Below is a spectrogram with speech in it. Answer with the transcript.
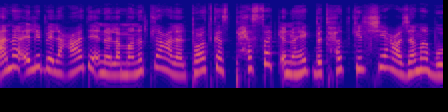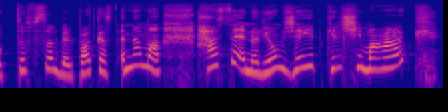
أنا إلي بالعادة إنه لما نطلع على البودكاست بحسك إنه هيك بتحط كل شيء على جنب وبتفصل بالبودكاست. إنما حاسة إنه اليوم جايب كل شيء معك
